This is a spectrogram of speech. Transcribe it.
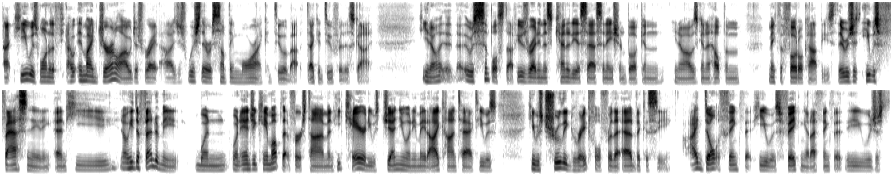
Uh, he was one of the few, in my journal. I would just write, oh, "I just wish there was something more I could do about I could do for this guy." You know, it, it, was simple stuff. He was writing this Kennedy assassination book, and you know, I was going to help him make the photocopies. There was just he was fascinating, and he, you know, he defended me when when Angie came up that first time, and he cared. He was genuine. He made eye contact. He was he was truly grateful for the advocacy. I don't think that he was faking it. I think that he was just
